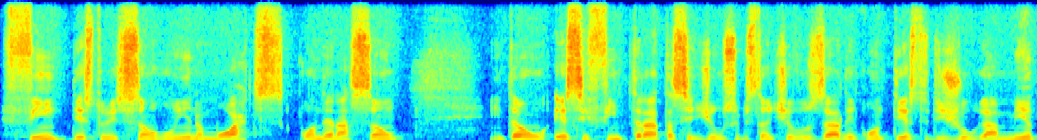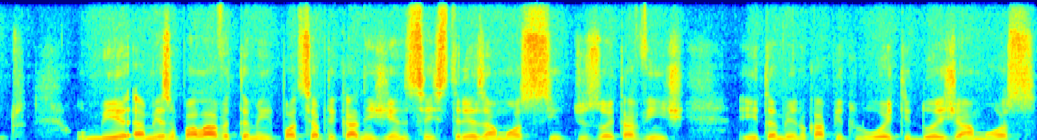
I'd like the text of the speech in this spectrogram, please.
fim, destruição, ruína, mortes, condenação. Então, esse fim trata-se de um substantivo usado em contexto de julgamento. Me, a mesma palavra também pode ser aplicada em Gênesis 6.13, Amós 5, 18 a 20 e também no capítulo 8 e 2 de Amós.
